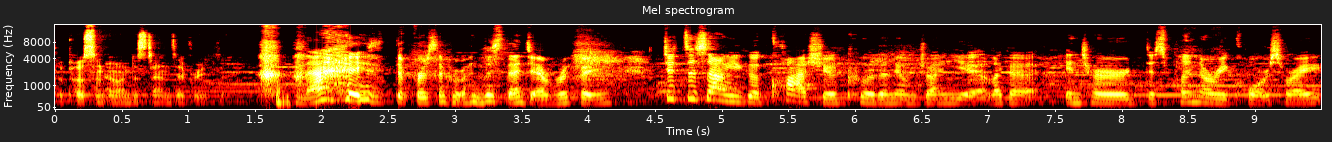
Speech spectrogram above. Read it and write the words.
the person who understands everything. Nice, the person who understands everything. 就这上一个跨学科的那种专业，like a interdisciplinary course, right?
